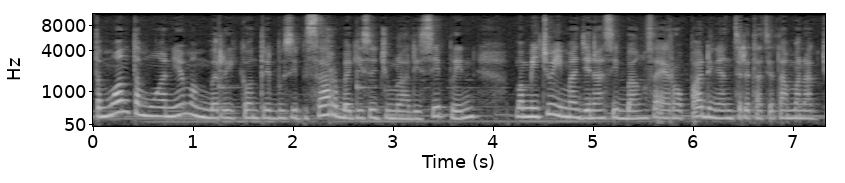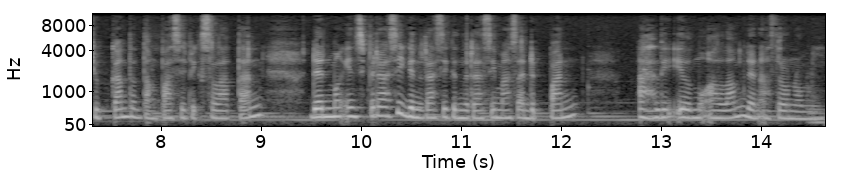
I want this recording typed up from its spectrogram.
Temuan-temuannya memberi kontribusi besar bagi sejumlah disiplin, memicu imajinasi bangsa Eropa dengan cerita-cerita menakjubkan tentang Pasifik Selatan, dan menginspirasi generasi-generasi masa depan ahli ilmu alam dan astronomi.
